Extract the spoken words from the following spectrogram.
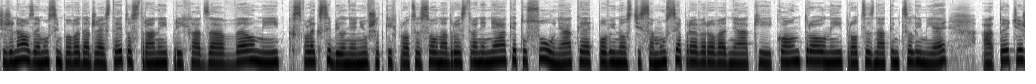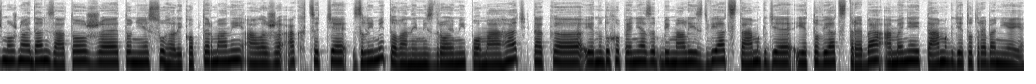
Čiže naozaj musím povedať, že aj z tejto strany prichádza veľmi k flexibilneniu všetkých procesov. Na druhej strane nejaké tu sú, nejaké povinnosti sa musia preverovať, nejaký kontrolný proces nad tým celým je. A to je tiež možno aj daň za to, že to nie sú helikoptermany, ale že ak chcete s limitovanými zdrojmi pomáhať, tak eh, jednoducho peniaze by mali ísť nájsť viac tam, kde je to viac treba a menej tam, kde to treba nie je.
